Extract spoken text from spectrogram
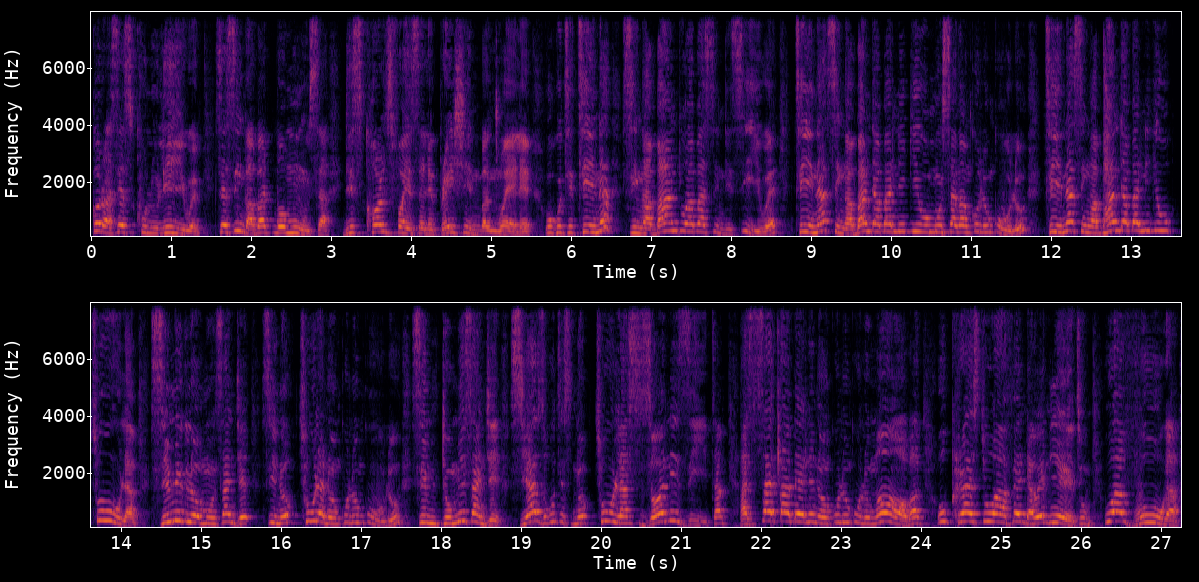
Kodwa sesikhululiwe sesingabantu bomusa this calls for a celebration bangcwele ukuthi thina singabantu abasindisiwe thina singabantu abanikiwe umusa kaNkuluNkulu thina singabantu abanikiwe ukuthula. Simi kulomusa nje sinokuthula noNkulunkulu simdumisa nje. Siyazi ukuthi sinokuthula sizona izitha. Asisaxabene noNkulunkulu ngoba uKristu wafa endaweni yethu wavuka.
